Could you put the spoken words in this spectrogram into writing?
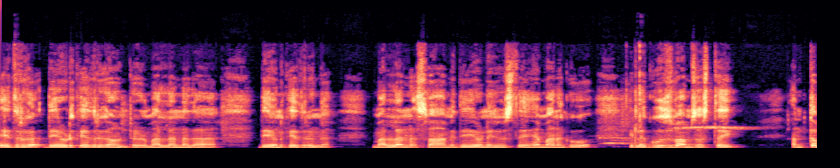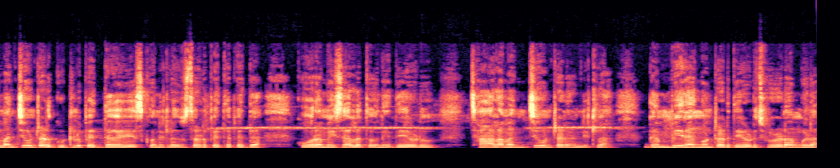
ఎదురుగా దేవుడికి ఎదురుగా ఉంటాడు మల్లన్న దా దేవునికి ఎదురుగా. మల్లన్న స్వామి దేవుడిని చూస్తే మనకు ఇట్లా గూస్ బాంబ్స్ వస్తాయి. అంత మంచిగా ఉంటాడు గుడ్లు పెద్దగా చేసుకొని ఇట్లా చూస్తాడు పెద్ద పెద్ద కూర మీసాలతోని దేవుడు చాలా మంచిగా ఉంటాడండి ఇట్లా. గంభీరంగా ఉంటాడు దేవుడు చూడడం కూడా.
